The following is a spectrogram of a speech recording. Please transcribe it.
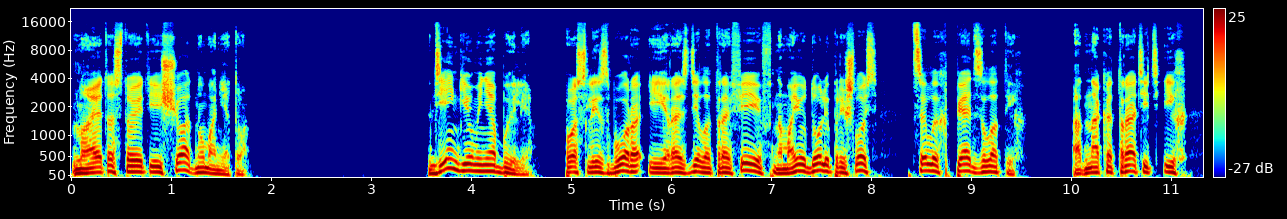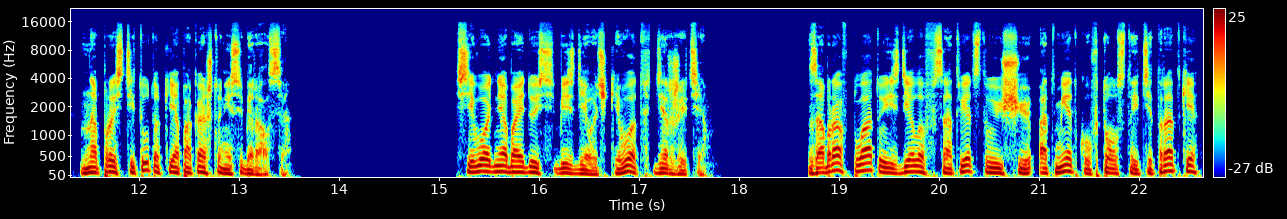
Но это стоит еще одну монету. Деньги у меня были. После сбора и раздела трофеев на мою долю пришлось целых пять золотых. Однако тратить их на проституток я пока что не собирался. Сегодня обойдусь без девочки. Вот, держите». Забрав плату и сделав соответствующую отметку в толстой тетрадке,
